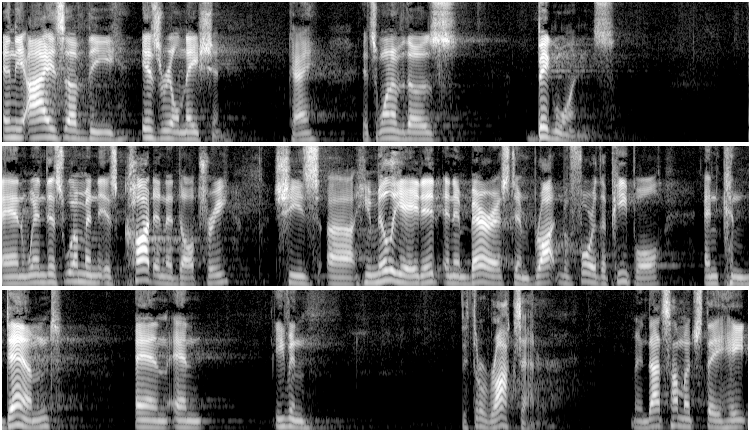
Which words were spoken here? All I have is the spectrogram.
in the eyes of the Israel nation, okay? It's one of those big ones. And when this woman is caught in adultery, she's uh, humiliated and embarrassed and brought before the people and condemned and, and even they throw rocks at her. I mean, that's how much they hate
